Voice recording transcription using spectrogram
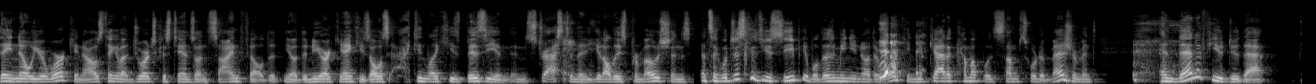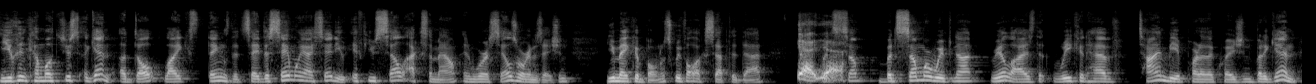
they know you're working. I was thinking about George Costanza on Seinfeld, you know, the New York Yankees always acting like he's busy and, and stressed, and then you get all these promotions. It's like, well, just because you see people doesn't mean you know they're working. You've got to come up with some sort of measurement. And then if you do that, you can come up with just, again, adult like things that say the same way I say to you, if you sell X amount and we're a sales organization, you make a bonus. We've all accepted that. Yeah, but yeah. Some, but somewhere we've not realized that we could have time be a part of the equation. But again,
